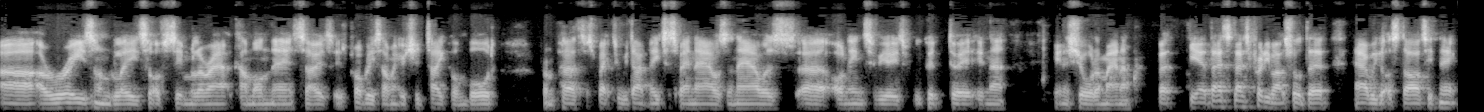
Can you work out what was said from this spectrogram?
uh, a reasonably sort of similar outcome on there. So it's, it's, probably something we should take on board from Perth perspective. We don't need to spend hours and hours uh, on interviews. We could do it in a in a shorter manner. But yeah, that's that's pretty much of the, how we got started, Nick.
